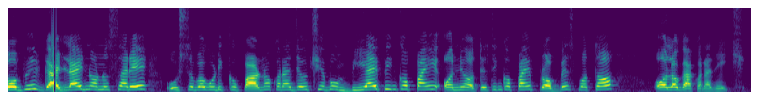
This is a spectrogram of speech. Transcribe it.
কোভিড গাইডলাইন অনুসারে উৎসবগুড়ি পালন করা যাচ্ছে এবং ପାଇଁ ଅନ୍ୟ ଅତିଥିଙ୍କ ପାଇଁ ପ୍ରବେଶ ପଥ ଅଲଗା କରାଯାଇଛି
